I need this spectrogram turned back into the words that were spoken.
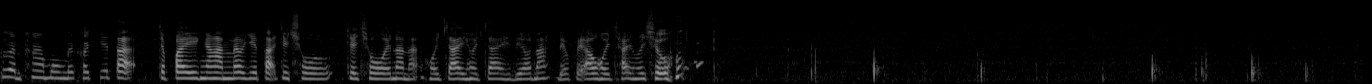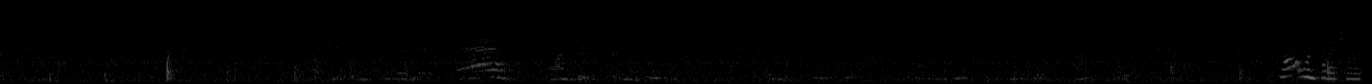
เพื่อนๆห้าโมงแล้วเขาเยตะจะไปงานแล้วเยตะจะโชว์จะโชว์นั่นน่ะหัวใจหัวใจเดี๋ยวนะ เดี๋ยวไปเอาหัวใจมาโชว์ ว่าอุ่นประชด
